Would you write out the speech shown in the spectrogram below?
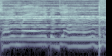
Shine bright like a diamond.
